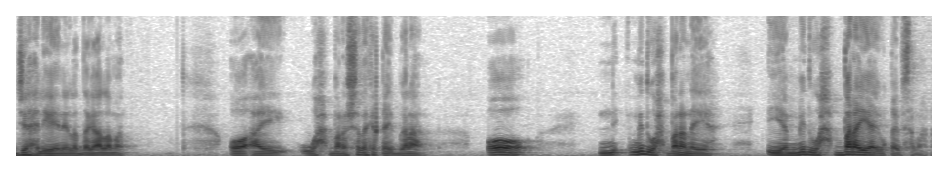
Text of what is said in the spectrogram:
Jahliga inay la dagaalamaan oo ay waxbarashada ka qayb galaan oo mid wax baranaya iyo mid wax baraya ay u qaybsamaan.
